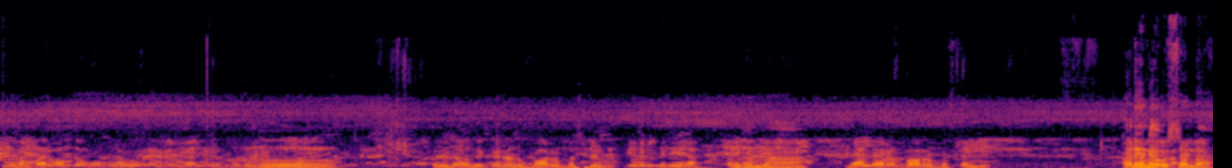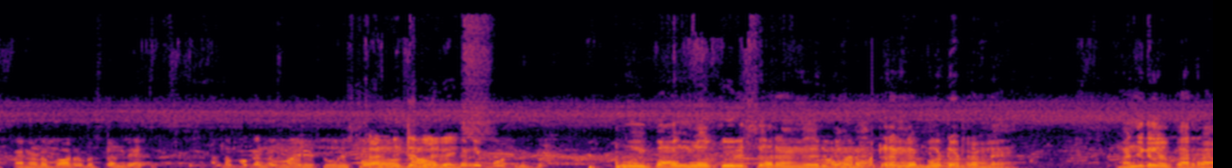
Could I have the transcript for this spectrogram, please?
இந்த நம்பர் வந்தவங்க உங்களை ஒரு மேலே போட்டு ஒரு இதான் வந்து கரோட பார்டர் பஸ் ஸ்டாண்ட் தெரியா? ஆமாம் மேலே இடம் border bus stand Karnataka bus ஸ்டாண்டா கர்நாடகா பார்டர் பஸ் ஸ்டாண்டு அந்த பக்கம் இந்த மாதிரி டூரிஸ்ட் தெரியல guys. தண்ணி போட்டுருக்கு. ஓ இப்போ அவங்களும் டூரிஸ்ட் வராங்க இருக்காங்க. ஓட்டுறாங்களே போட் ஓட்டுறாங்களே. மஞ்சள் கலர் பாடுறா.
